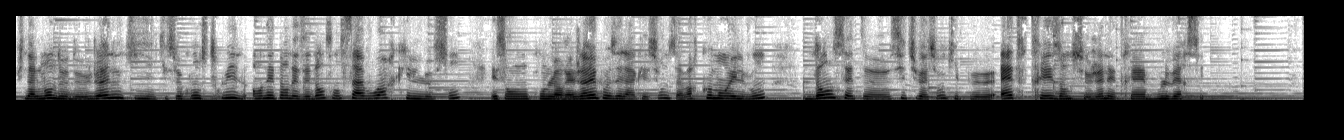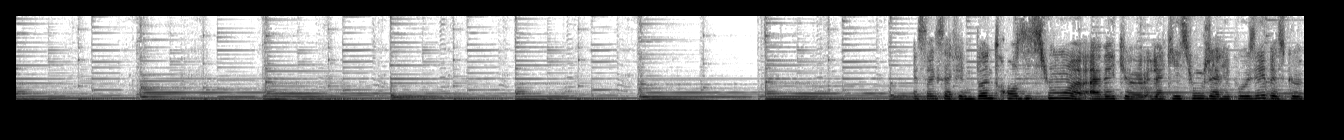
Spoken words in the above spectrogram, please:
finalement de, de jeunes qui, qui, se construisent en étant des aidants sans savoir qu'ils le sont et sans qu'on ne leur ait jamais posé la question de savoir comment ils vont dans cette situation qui peut être très anxiogène et très bouleversée. C'est vrai que ça fait une bonne transition euh, avec euh, la question que j'allais poser parce que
